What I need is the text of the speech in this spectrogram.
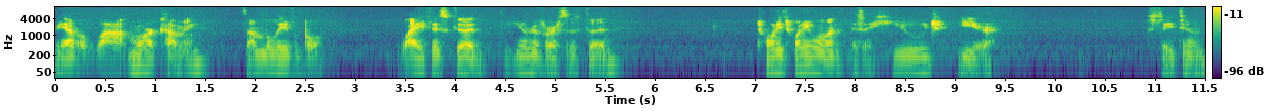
We have a lot more coming. It's unbelievable. Life is good. The universe is good. 2021 is a huge year. Stay tuned.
